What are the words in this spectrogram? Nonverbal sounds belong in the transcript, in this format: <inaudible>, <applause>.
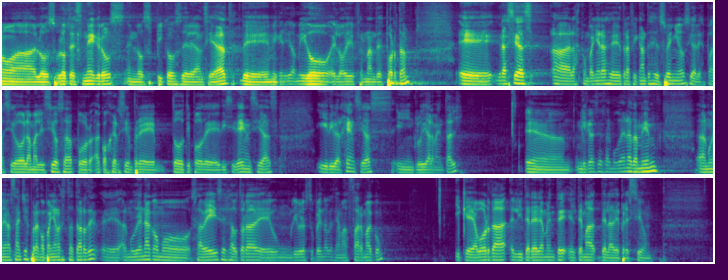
torno a los brotes negros en los picos de la ansiedad de mi querido amigo Eloy Fernández Porta. Eh, gracias a las compañeras de Traficantes de Sueños y al espacio La Maliciosa por acoger siempre todo tipo de disidencias y divergencias, incluida la mental. Eh, mil gracias a Almudena también, a Almudena Sánchez por acompañarnos esta tarde. Eh, Almudena, como sabéis, es la autora de un libro estupendo que se llama Fármaco y que aborda literariamente el tema de la depresión.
